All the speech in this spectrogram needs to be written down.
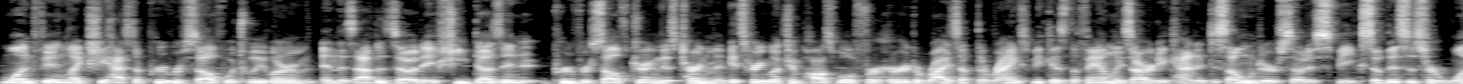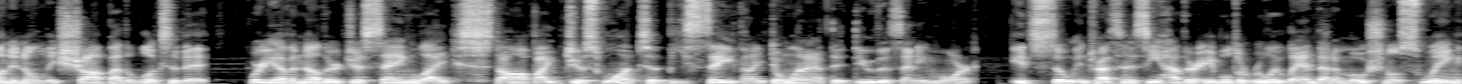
one feeling like she has to prove herself, which we learn in this episode. If she doesn't prove herself during this tournament, it's pretty much impossible for her to rise up the ranks because the family's already kind of disowned her, so to speak. So this is her one and only shot by the looks of it. Where you have another just saying, like, stop, I just want to be safe and I don't want to have to do this anymore. It's so interesting to see how they're able to really land that emotional swing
